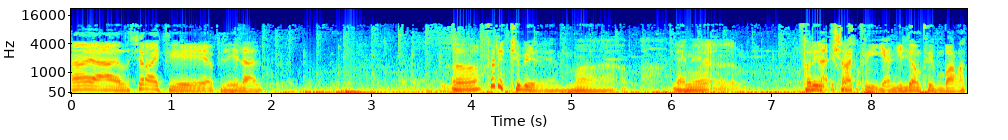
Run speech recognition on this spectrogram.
ها يا عايض إيش رأيك في في الهلال؟ آه فريق كبير يعني ما يعني فريق لا إيش رأيك في يعني اليوم في مباراة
